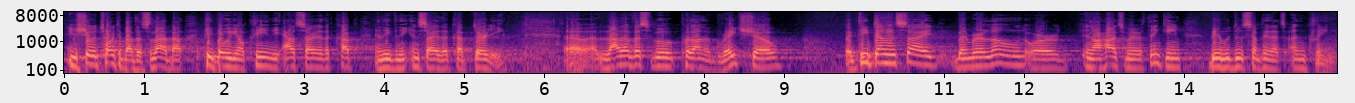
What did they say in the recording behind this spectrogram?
Yeshua talked about this a lot about people, you know, cleaning the outside of the cup and leaving the inside of the cup dirty. Uh, a lot of us will put on a great show, but deep down inside, when we're alone or in our hearts when we're thinking, we will do something that's unclean.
